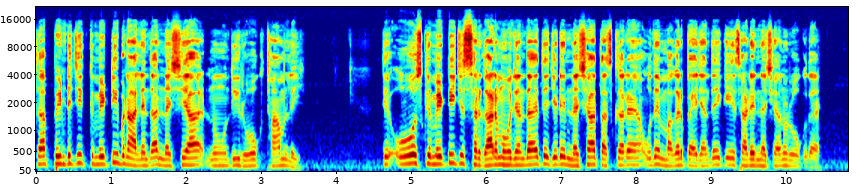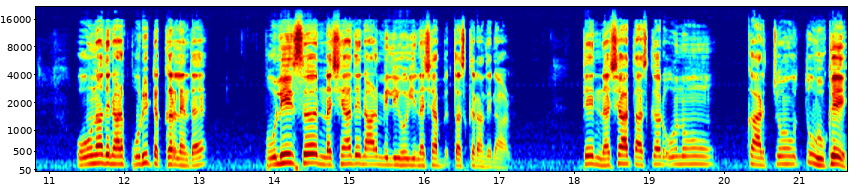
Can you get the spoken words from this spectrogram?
ਤਾਂ ਪਿੰਡ 'ਚ ਇੱਕ ਕਮੇਟੀ ਬਣਾ ਲੈਂਦਾ ਨਸ਼ਿਆਂ ਨੂੰ ਦੀ ਰੋਕਥਾਮ ਲਈ। ਤੇ ਉਸ ਕਮੇਟੀ 'ਚ ਸਰਗਰਮ ਹੋ ਜਾਂਦਾ ਹੈ ਤੇ ਜਿਹੜੇ ਨਸ਼ਾ ਤਸਕਰ ਹੈ, ਉਹਦੇ ਮਗਰ ਪੈ ਜਾਂਦੇ ਕਿ ਇਹ ਸਾਡੇ ਨਸ਼ਿਆਂ ਨੂੰ ਰੋਕਦਾ ਹੈ। ਉਹ ਉਹਨਾਂ ਦੇ ਨਾਲ ਪੂਰੀ ਟੱਕਰ ਲੈਂਦਾ ਹੈ। ਪੁਲਿਸ ਨਸ਼ਿਆਂ ਦੇ ਨਾਲ ਮਿਲੀ ਹੋਈ ਹੈ, ਨਸ਼ਾ ਤਸਕਰਾਂ ਦੇ ਨਾਲ। ਤੇ ਨਸ਼ਾ ਤਸਕਰ ਉਹਨੂੰ ਘਰ ਚੋਂ ਧੂ ਕੇ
